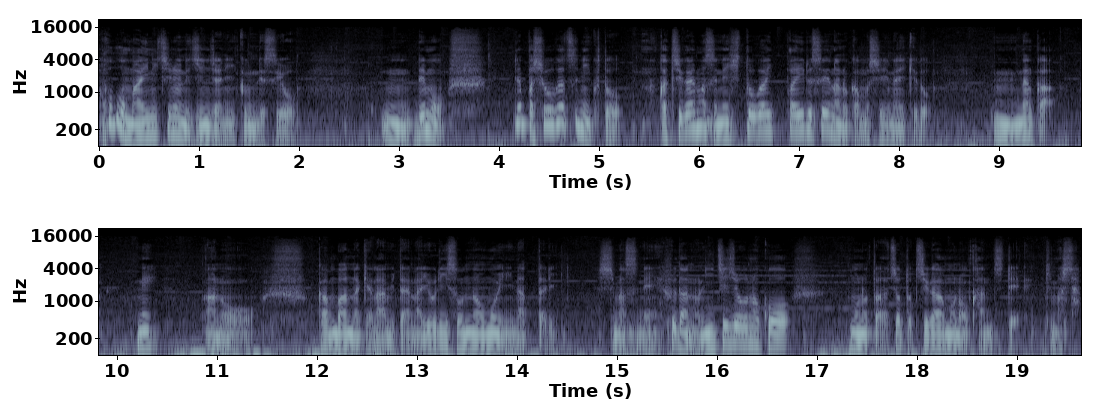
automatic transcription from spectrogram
ほぼ毎日のように神社に行くんですよ、うん、でもやっぱ正月に行くとなんか違いますね。人がいっぱいいるせいなのかもしれないけど、うん、なんかねあの頑張んなきゃなみたいなよりそんな思いになったりしますね。普段の日常のこうものとはちょっと違うものを感じてきました。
